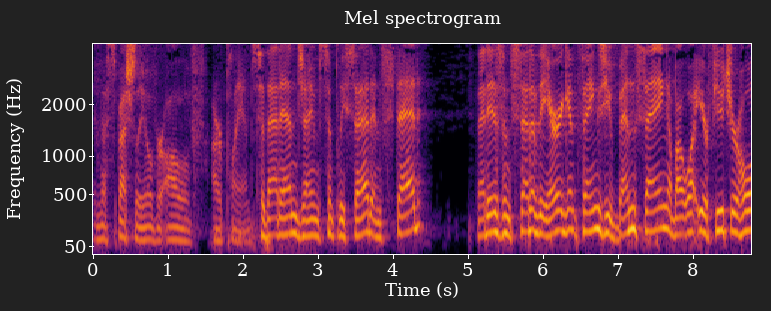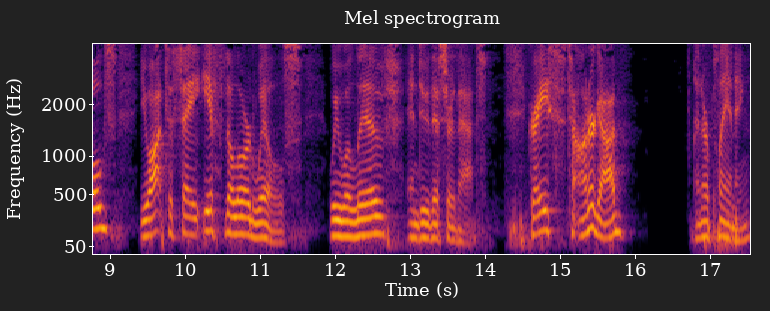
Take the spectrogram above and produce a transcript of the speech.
and especially over all of our plans. To that end, James simply said, instead, that is, instead of the arrogant things you've been saying about what your future holds, you ought to say, if the Lord wills we will live and do this or that. Grace to honor God and our planning,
